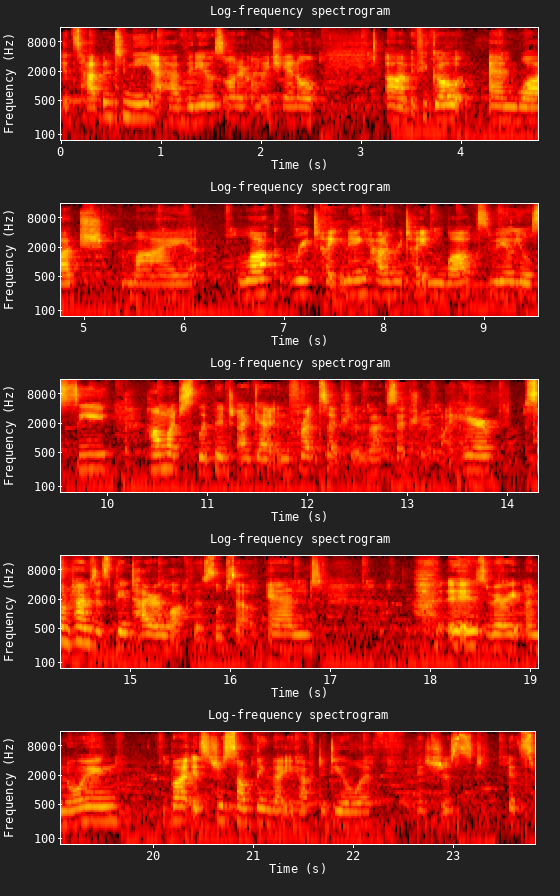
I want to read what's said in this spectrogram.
It's happened to me, I have videos on it on my channel. Um, if you go and watch my lock retightening, how to retighten locks video, you'll see how much slippage I get in the front section and the back section of my hair. Sometimes it's the entire lock that slips out and it is very annoying, but it's just something that you have to deal with. It's just, it's,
